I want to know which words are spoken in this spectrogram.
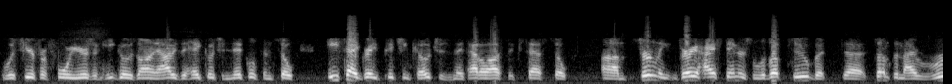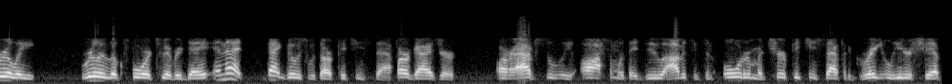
was here for four years and he goes on and now he's the head coach at Nicholls, and so he's had great pitching coaches and they've had a lot of success. So um, certainly very high standards to live up to, but uh, something I really, really look forward to every day, and that that goes with our pitching staff. Our guys are are absolutely awesome what they do. Obviously, it's an older, mature pitching staff with great leadership.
